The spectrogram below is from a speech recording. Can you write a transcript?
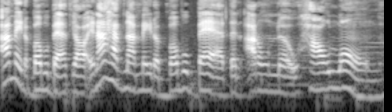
I made a bubble bath, y'all, and I have not made a bubble bath and I don't know how long,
